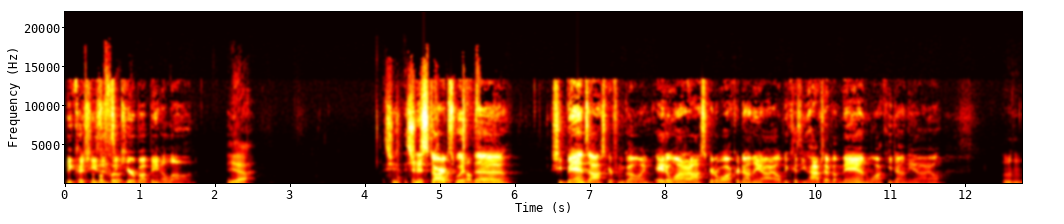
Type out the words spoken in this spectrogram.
because she's insecure about being alone yeah. She, and it starts with uh, she bans oscar from going ada wanted oscar to walk her down the aisle because you have to have a man walk you down the aisle Mm-hmm.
